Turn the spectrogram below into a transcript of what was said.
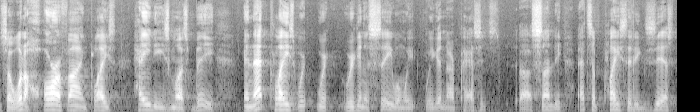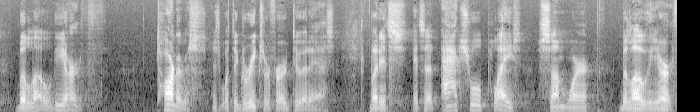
So, what a horrifying place Hades must be. And that place, we're, we're, we're going to see when we, we get in our passage uh, Sunday, that's a place that exists below the earth. Tartarus is what the Greeks referred to it as. But it's, it's an actual place somewhere below the earth.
